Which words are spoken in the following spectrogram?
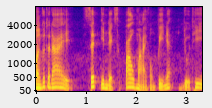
มันก็จะได้เซตอินดี x เป้าหมายของปีเนี้ยอยู่ที่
